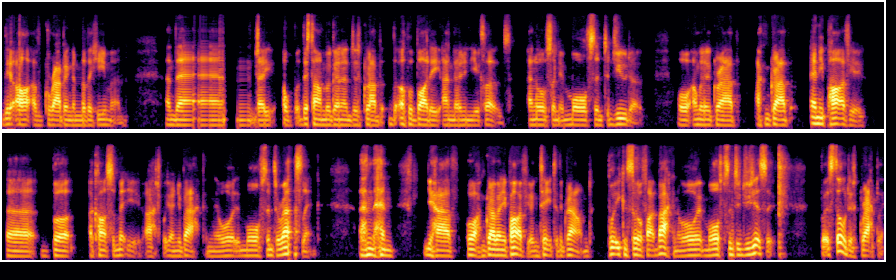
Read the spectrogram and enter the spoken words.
the art of grabbing another human, and then say, oh, but this time we're going to just grab the upper body and only your clothes, and all of a sudden it morphs into judo, or I'm going to grab, I can grab any part of you, uh, but I can't submit you. I have to put you on your back, and it morphs into wrestling, and then you have, oh, I can grab any part of you, I can take you to the ground, but you can still fight back, and or it morphs into jiu-jitsu, but it's still just grappling.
